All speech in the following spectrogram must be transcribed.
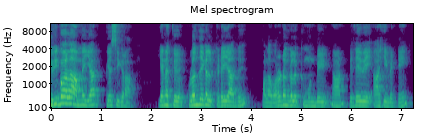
கிரிபாலா அம்மையார் பேசுகிறார் எனக்கு குழந்தைகள் கிடையாது. பல வருடங்களுக்கு முன்பே நான் விதவை ஆகிவிட்டேன்.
